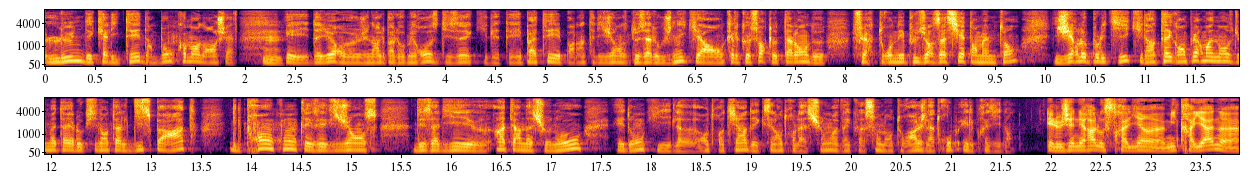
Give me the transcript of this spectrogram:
l'une des qualités d'un bon commandant en chef. Mm. Et d'ailleurs, général général Paloméros disait qu'il était épaté par l'intelligence de Zaloujny, qui a en quelque sorte le talent de faire tourner plusieurs assiettes en même temps. Il gère le politique, il intègre en permanence du matériel occidental disparate, il prend en compte les exigences des alliés euh, internationaux, et donc il euh, entretient d'excellentes relations avec son entourage, la troupe et le président. Et le général australien euh, Mick Ryan euh,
